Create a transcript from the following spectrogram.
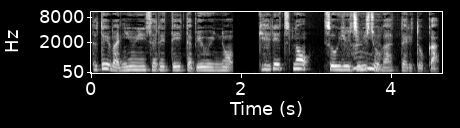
例えば入院されていた病院の系列のそういう事務所があったりとか、はい、っ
